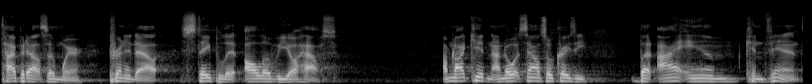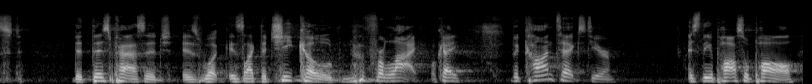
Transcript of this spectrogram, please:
type it out somewhere, print it out, staple it all over your house. I'm not kidding. I know it sounds so crazy, but I am convinced that this passage is what is like the cheat code for life, okay? The context here is the Apostle Paul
